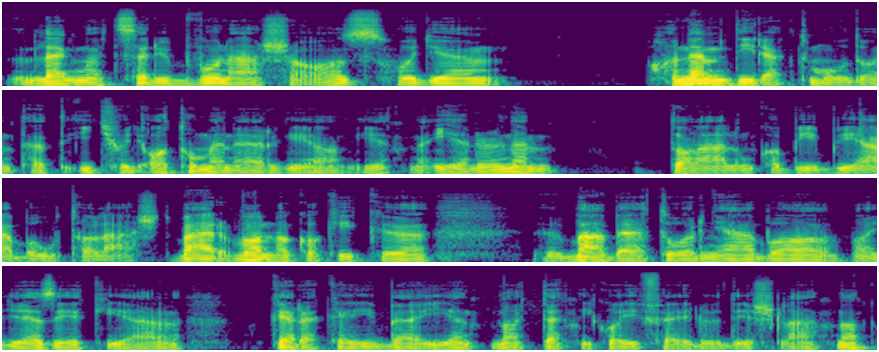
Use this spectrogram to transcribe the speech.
legnagyszerűbb vonása az, hogy ha nem direkt módon, tehát így, hogy atomenergia, ilyenről nem találunk a Bibliába utalást. Bár vannak, akik Bábel tornyába, vagy Ezékiel kerekeibe ilyen nagy technikai fejlődést látnak,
